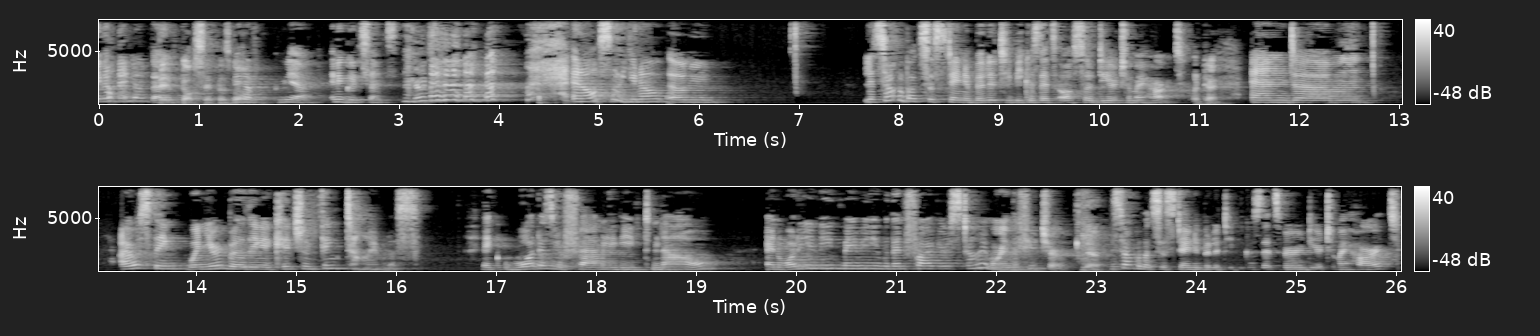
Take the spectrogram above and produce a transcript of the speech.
you know i love that Bit of gossip as well. of- yeah in a good sense and also you know um, let's talk about sustainability because that's also dear to my heart okay. and um, I always think when you're building a kitchen, think timeless. Like, what does your family need now? And what do you need maybe within five years' time or in the future? Yeah. Let's talk about sustainability because that's very dear to my heart.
